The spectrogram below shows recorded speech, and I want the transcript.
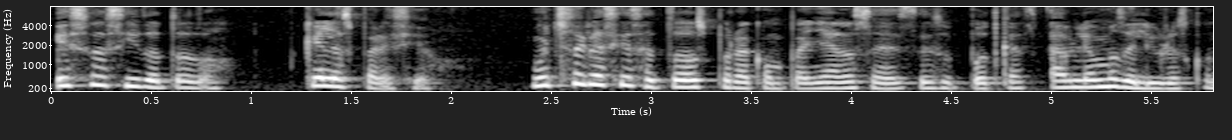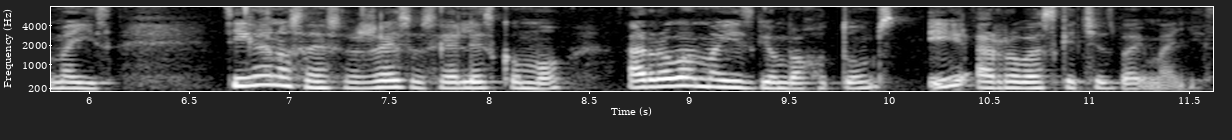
Eso ha sido todo. ¿Qué les pareció? Muchas gracias a todos por acompañarnos en este su podcast Hablemos de libros con Mayis. Síganos en nuestras redes sociales como arroba mayis-tums y arroba sketches by Mayis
